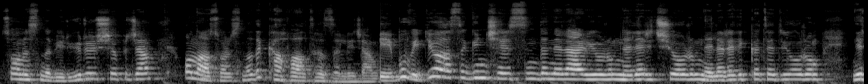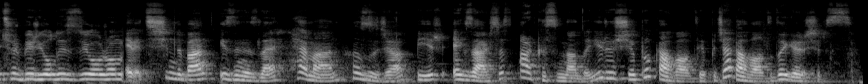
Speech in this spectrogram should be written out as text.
Sonrasında bir yürüyüş yapacağım. Ondan sonrasında da kahvaltı hazırlayacağım. Ee, bu video aslında gün içerisinde neler yiyorum, neler içiyorum, nelere dikkat ediyorum, ne tür bir yol izliyorum. Evet şimdi ben izninizle hemen hızlıca bir egzersiz arkasından da yürüyüş yapıp kahvaltı yapacağım. Kahvaltıda görüşürüz.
